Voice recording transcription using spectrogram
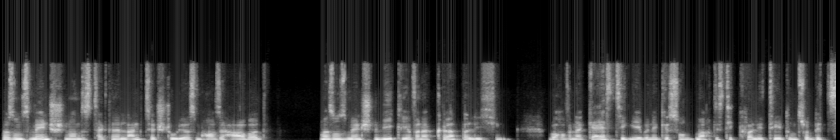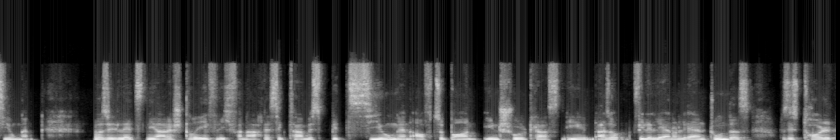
was uns Menschen, und das zeigt eine Langzeitstudie aus dem Hause Harvard, was uns Menschen wirklich auf einer körperlichen, aber auch auf einer geistigen Ebene gesund macht, ist die Qualität unserer Beziehungen. Was wir die letzten Jahre sträflich vernachlässigt haben, ist Beziehungen aufzubauen in Schulklassen. Also viele Lehrer und Lehrer tun das. Das ist toll.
